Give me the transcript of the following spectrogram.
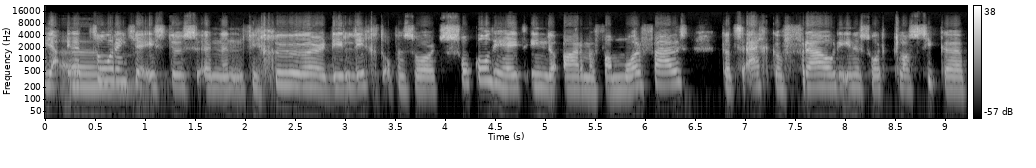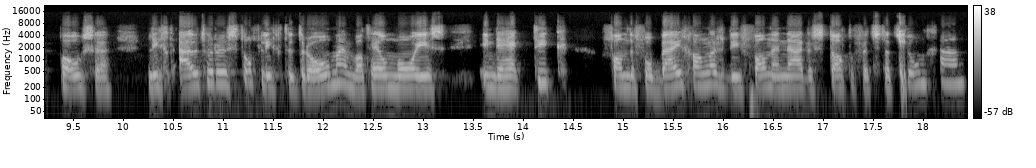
Ja, in het Ehm. torentje is dus een, een figuur die ligt op een soort sokkel. Die heet In de armen van Morpheus. Dat is eigenlijk een vrouw die in een soort klassieke pose ligt uit te rusten of ligt te dromen. En wat heel mooi is in de hectiek van de voorbijgangers die van en naar de stad of het station gaan.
